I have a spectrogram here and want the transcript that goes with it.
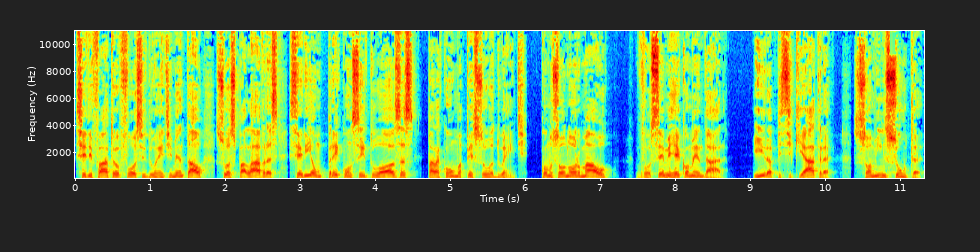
se de fato eu fosse doente mental, suas palavras seriam preconceituosas para com uma pessoa doente. Como sou normal, você me recomendar ir a psiquiatra só me insulta,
